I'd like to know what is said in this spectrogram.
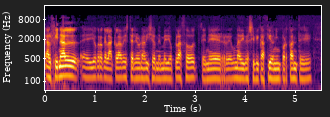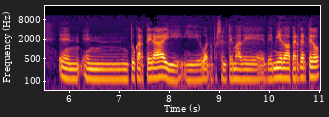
al final, eh, yo creo que la clave es tener una visión de medio plazo, tener una diversificación importante en, tu cartera y, bueno, pues el tema de, de miedo a perdértelo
